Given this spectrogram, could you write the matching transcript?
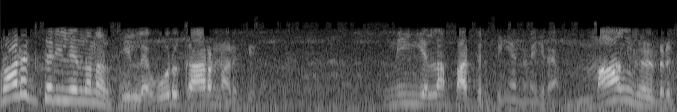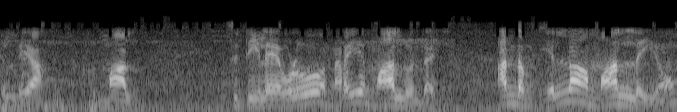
ப்ராடக்ட் சரியில்லைன்னு தானே இல்ல ஒரு காரணம் இருக்கு. நீங்க எல்லாம் பார்த்துருப்பீங்கன்னு நினைக்கிறேன். மால்கள் இருக்கு இல்லையா? மால். சிட்டியில எவ்வளோ நிறைய மால் வந்தாச்சு. அந்த எல்லா மால்லையும்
